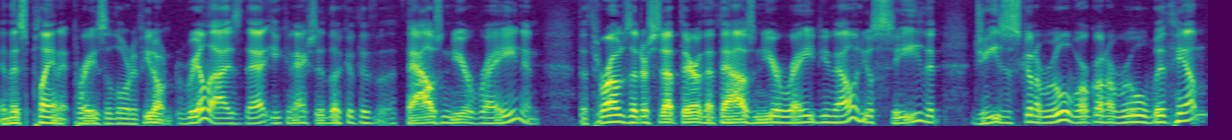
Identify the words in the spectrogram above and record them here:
in this planet. Praise the Lord. If you don't realize that, you can actually look at the thousand year reign and the thrones that are set up there in the thousand year reign, you know, and you'll see that Jesus is going to rule. We're going to rule with him.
